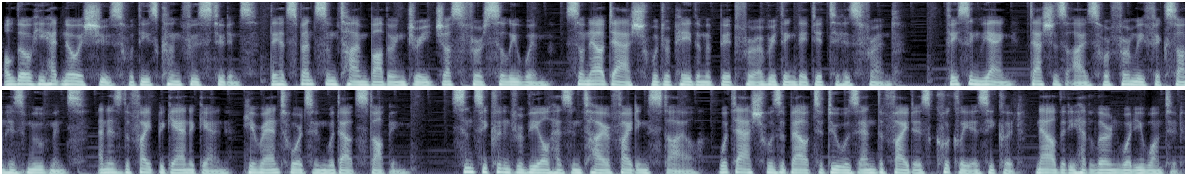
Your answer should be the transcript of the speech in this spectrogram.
Although he had no issues with these kung fu students, they had spent some time bothering Dre just for a silly whim, so now Dash would repay them a bit for everything they did to his friend. Facing Liang, Dash's eyes were firmly fixed on his movements, and as the fight began again, he ran towards him without stopping. Since he couldn't reveal his entire fighting style, what Dash was about to do was end the fight as quickly as he could, now that he had learned what he wanted.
